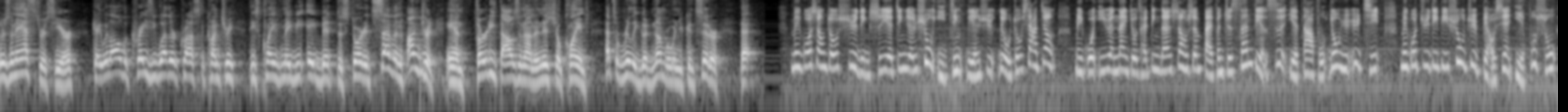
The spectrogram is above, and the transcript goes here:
there's an asterisk here. Okay, with all the crazy weather across the country, these claims may be a bit distorted. Seven hundred and thirty thousand on initial claims. That's a really good number when you consider that. 美国上周续领失业金人数已经连续六周下降。美国医院耐久财订单上升百分之三点四，也大幅优于预期。美国 GDP 数据表现也不俗。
